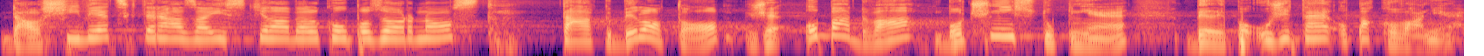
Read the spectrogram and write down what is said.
Další věc, která zajistila velkou pozornost, tak bylo to, že oba dva boční stupně byly použité opakovaně.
